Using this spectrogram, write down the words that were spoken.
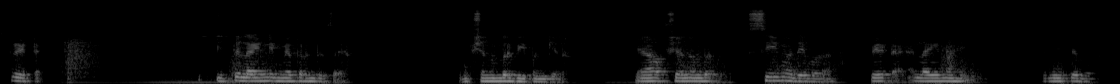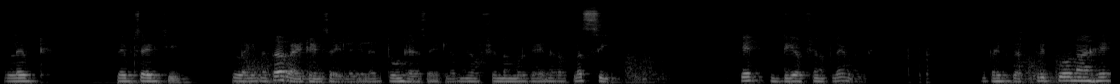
स्ट्रेट आहे. इथं लाईन निम्म्यापर्यंतच आहे. ऑप्शन नंबर बी पण गेला. या ऑप्शन नंबर सीमध्ये बघा स्ट्रेट लाईन आहे. आणि इथे बघा लेफ्ट लेफ्ट साईडची लाईन आता राईट हँड साईडला गेला दोन ह्या साईडला म्हणजे ऑप्शन नंबर काय येणार? आपला सी ओके डी ऑप्शन आपला येणार नाही. आता हे त्रिकोण आहे.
